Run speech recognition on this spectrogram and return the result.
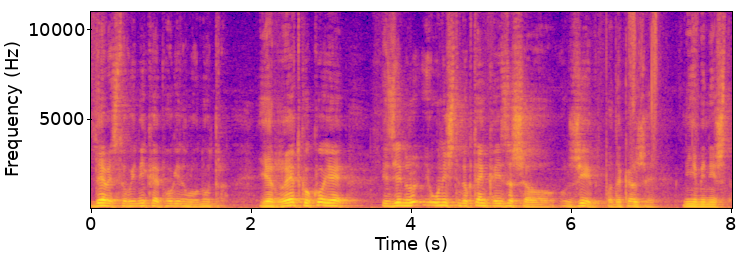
900 vojnika je poginulo unutra. Jer redko ko je iz uništenog tenka izašao živ, pa da kaže nije mi ništa.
